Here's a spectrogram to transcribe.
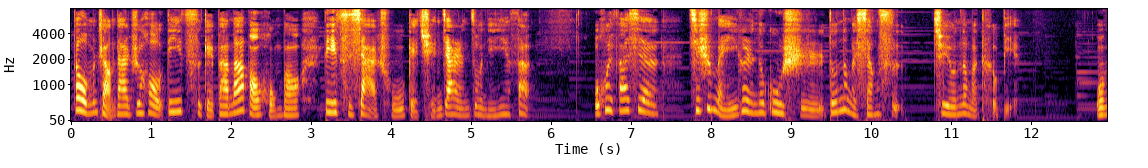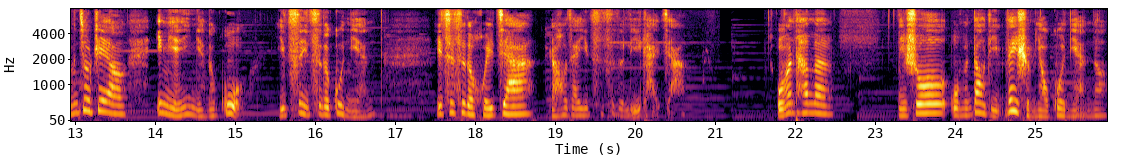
到我们长大之后第一次给爸妈包红包，第一次下厨给全家人做年夜饭，我会发现，其实每一个人的故事都那么相似，却又那么特别。我们就这样一年一年的过，一次一次的过年。一次次的回家，然后再一次次的离开家。我问他们：“你说我们到底为什么要过年呢？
